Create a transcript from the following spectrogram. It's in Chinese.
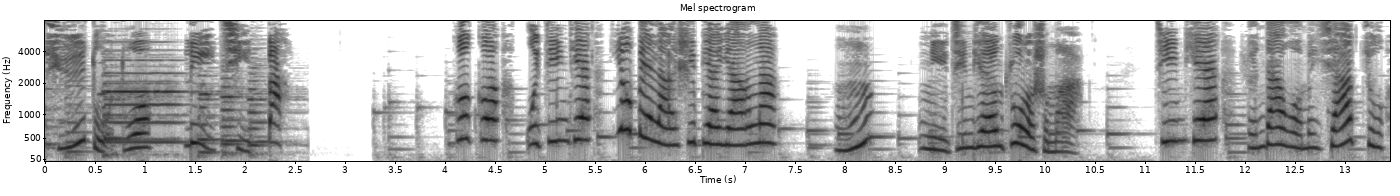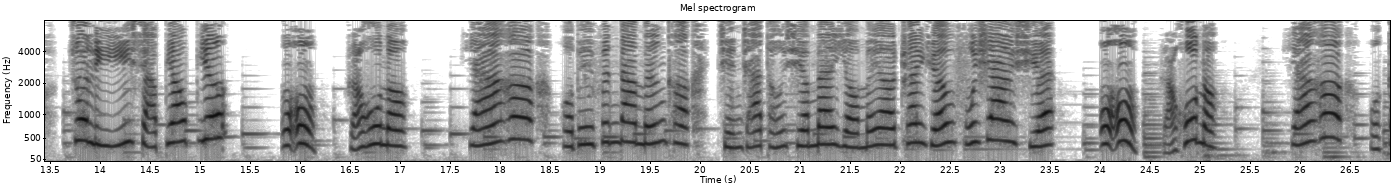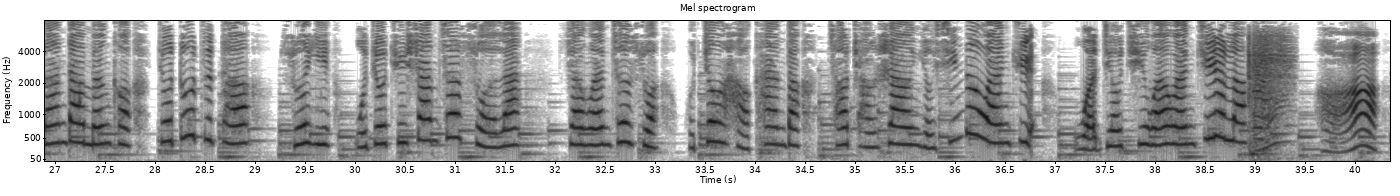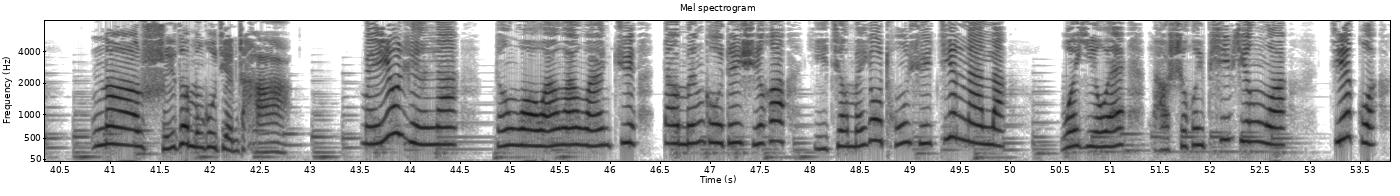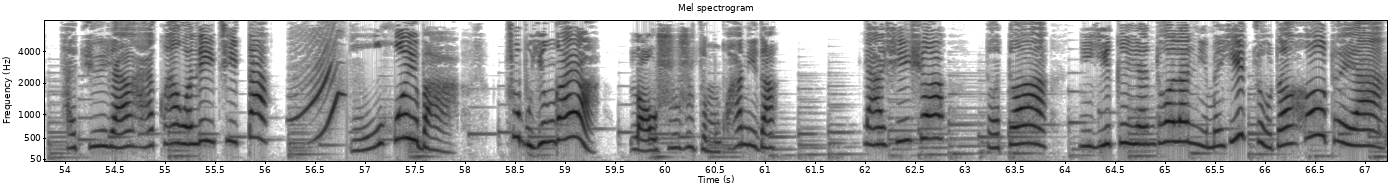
徐朵朵力气大。哥哥，我今天又被老师表扬了。嗯，你今天做了什么啊？今天轮到我们小组做礼仪小标兵。嗯嗯，然后呢？然后我被分到门口检查同学们有没有穿园服上学。嗯嗯，然后呢？然后我刚到门口就肚子疼，所以我就去上厕所了。上完厕所，我正好看到操场上有新的玩具，我就去玩玩具了。啊，那谁在门口检查？没有人啦。等我玩完玩具到门口的时候，已经没有同学进来了。我以为老师会批评我。结果他居然还夸我力气大，不会吧？这不应该啊！老师是怎么夸你的？老师说：“朵朵，你一个人拖了你们一组的后腿啊！”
